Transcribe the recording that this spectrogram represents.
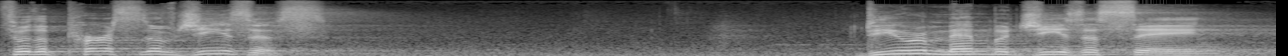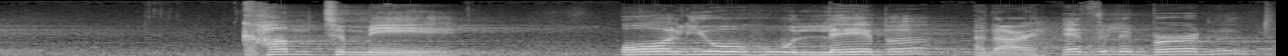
through the person of Jesus. Do you remember Jesus saying, Come to me, all you who labor and are heavily burdened?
